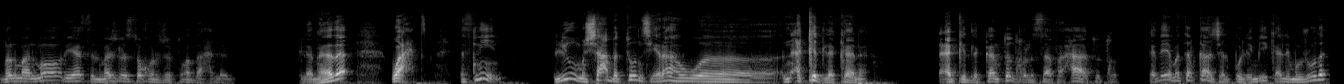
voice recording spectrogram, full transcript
normalement رئاسة المجلس تخرج توضح الكلام هذا. واحد. اثنين. اليوم الشعب التونسي راهو آه، نأكد لك أنا نأكد لك كان تدخل الصفحات وتدخل كذا ما تلقاش ال polémique اللي موجودة.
